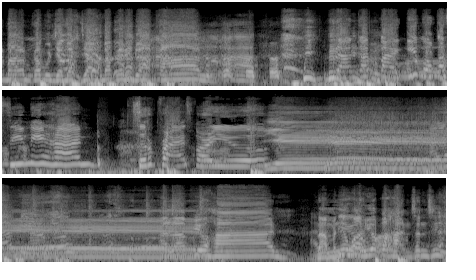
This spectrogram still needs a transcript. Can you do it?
semalam kamu jambak-jambak dari belakang. Berangkat pagi mau ke sini, Han. Surprise for you. Yeay. I love you. I love you Han. Namanya. Wahyu apa Hansen sih?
